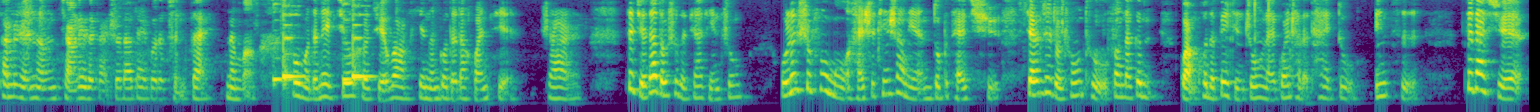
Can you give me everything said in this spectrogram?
他们仍能强烈的感受到代沟的存在，那么父母的内疚和绝望也能够得到缓解。然而，在绝大多数的家庭中，无论是父母还是青少年，都不采取将这种冲突放到更广阔的背景中来观察的态度。因此，在大学。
